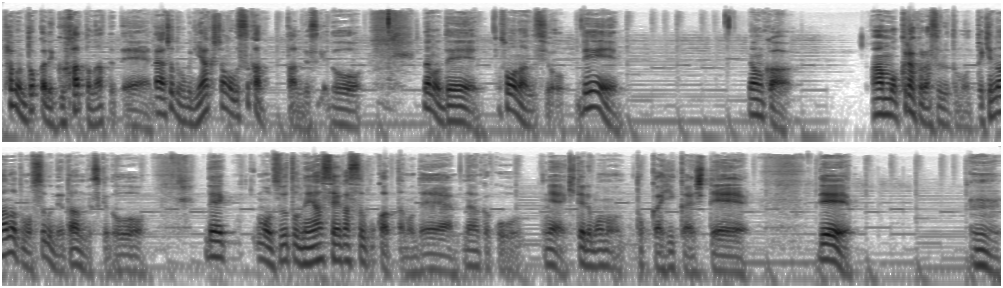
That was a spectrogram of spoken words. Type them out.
多分どっかでグハッとなってて、だからちょっと僕リアクションが薄かったんですけど、なので、そうなんですよ。で、なんか、あ、もうクラクラすると思って、昨日あの後もすぐ寝たんですけど、で、もうずっと寝汗がすごかったので、なんかこう、ね、着てるものを特っかい引っかえして、で、うん、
